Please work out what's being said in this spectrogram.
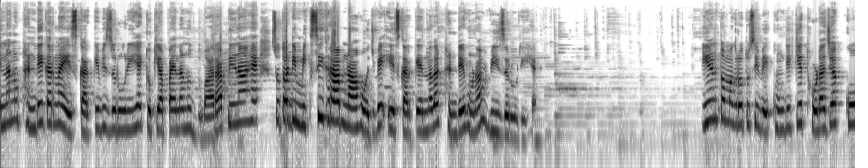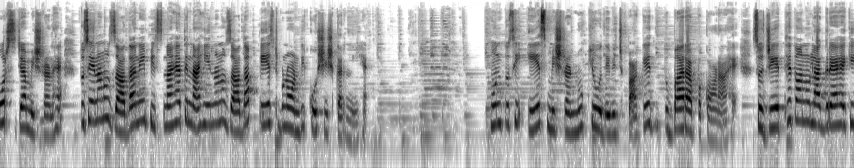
ਇਹਨਾਂ ਨੂੰ ਠੰਡੇ ਕਰਨਾ ਇਸ ਕਰਕੇ ਵੀ ਜ਼ਰੂਰੀ ਹੈ ਕਿਉਂਕਿ ਆਪਾਂ ਇਹਨਾਂ ਨੂੰ ਦੁਬਾਰਾ ਪੀਣਾ ਹੈ, ਸੋ ਤੁਹਾਡੀ ਮਿਕਸੀ ਖਰਾਬ ਨਾ ਹੋ ਜਾਵੇ, ਇਸ ਕਰਕੇ ਇਹਨਾਂ ਦਾ ਠੰਡੇ ਹੋਣਾ ਵੀ ਜ਼ਰੂਰੀ ਹੈ। ਪੀਣ ਤੋਂ ਮਗਰੋਂ ਤੁਸੀਂ ਵੇਖੋਗੇ ਕਿ ਇਹ ਥੋੜਾ ਜਿਹਾ ਕੋਰਸ ਜਿਹਾ ਮਿਸ਼ਰਣ ਹੈ। ਤੁਸੀਂ ਇਹਨਾਂ ਨੂੰ ਜ਼ਿਆਦਾ ਨਹੀਂ ਪੀਸਣਾ ਹੈ ਤੇ ਨਾ ਹੀ ਇਹਨਾਂ ਨੂੰ ਜ਼ਿਆਦਾ ਪੇਸਟ ਬਣਾਉਣ ਦੀ ਕੋਸ਼ਿਸ਼ ਕਰਨੀ ਹੈ। ਹੁਣ ਤੁਸੀਂ ਇਸ ਮਿਸ਼ਰਣ ਨੂੰ ਘਿਓ ਦੇ ਵਿੱਚ ਪਾ ਕੇ ਦੁਬਾਰਾ ਪਕਾਉਣਾ ਹੈ। ਸੋ ਜੇ ਇੱਥੇ ਤੁਹਾਨੂੰ ਲੱਗ ਰਿਹਾ ਹੈ ਕਿ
